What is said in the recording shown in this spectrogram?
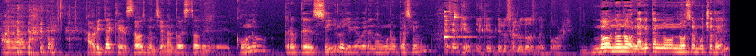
cara. ah, ahorita que estabas mencionando esto de Kuno, creo que sí lo llegué a ver en alguna ocasión. Es el que, el que de los saludos, güey, por... No, no, no, la neta no, no sé mucho de él,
